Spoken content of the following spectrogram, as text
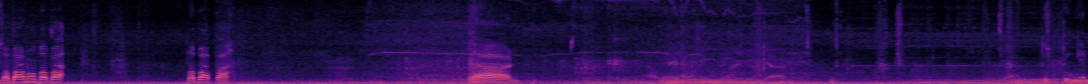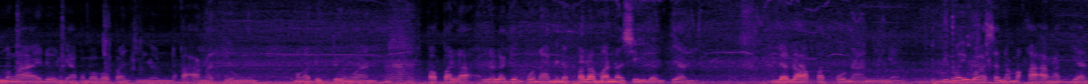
Baba mo, baba. Baba pa. Yan. Dugtong yan mga idol. Yan, kung mapapansin yun, nakaangat yung mga dugtungan. Papala, lalagyan po namin ng palaman ng sealant yan. Ilalapat po namin yan. Hindi maiwasan na makaangat yan.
